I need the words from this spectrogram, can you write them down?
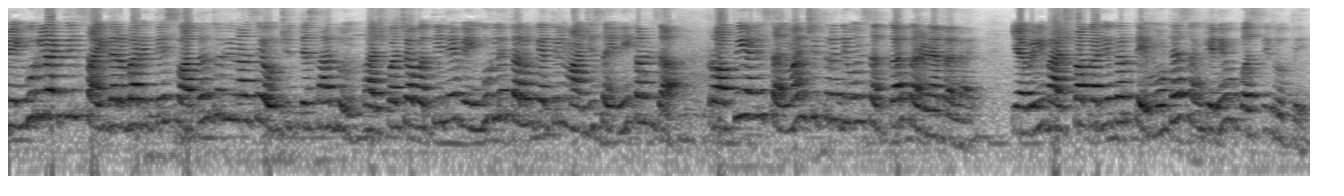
वेंगुर्ला येथील साई दरबार येथे स्वातंत्र्य दिनाचे औचित्य साधून भाजपाच्या वतीने वेंगुर्ले तालुक्यातील माजी सैनिकांचा ट्रॉफी आणि सन्मान चित्र देऊन सत्कार करण्यात आलाय. यावेळी भाजपा कार्यकर्ते मोठ्या संख्येने उपस्थित होते.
